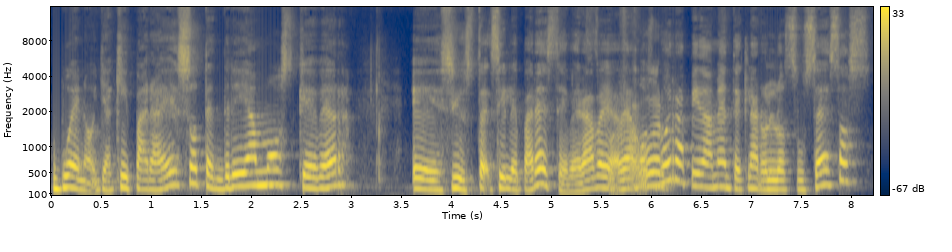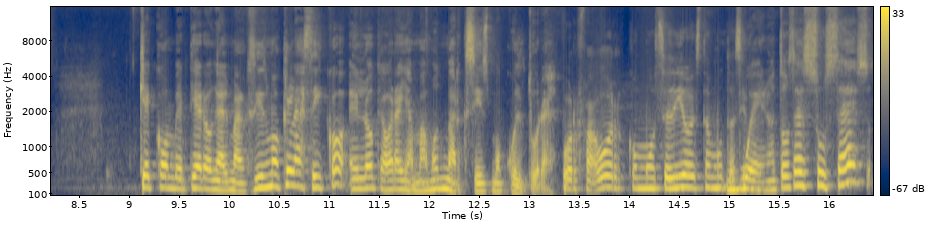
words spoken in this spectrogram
Bueno, y aquí para eso tendríamos que ver, si usted, si le parece, ¿verdad? Veamos muy rápidamente, claro, los sucesos que convirtieron el marxismo clásico en lo que ahora llamamos marxismo cultural. Por favor, ¿cómo se dio esta mutación? Bueno, entonces sucesos,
